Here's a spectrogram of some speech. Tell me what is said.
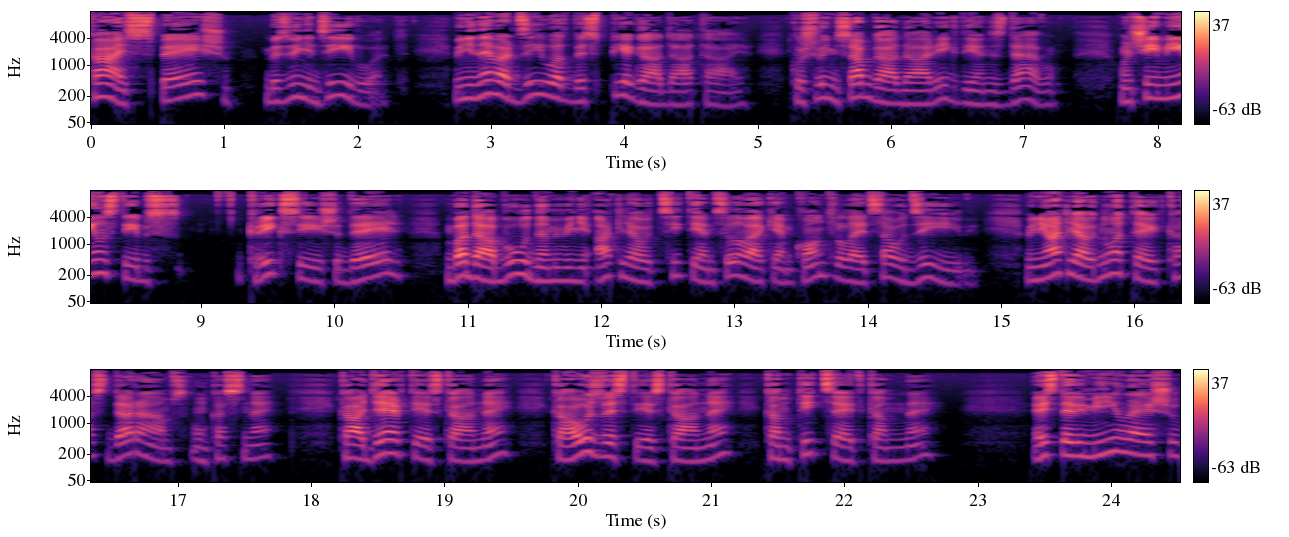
Kā es spēšu bez viņa dzīvot? Viņi nevar dzīvot bez piegādātāja, kurš viņus apgādā ar ikdienas devu. Un šī mīlestības kriksīša dēļ, badā būdami viņi atļauj citiem cilvēkiem kontrolēt savu dzīvi. Viņi atļauj noteikt, kas darāms un kas ne, kā ģērties, kā ne, kā uzvesties, kā ne, kam ticēt, kam ne. Es tevi mīlēšu,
